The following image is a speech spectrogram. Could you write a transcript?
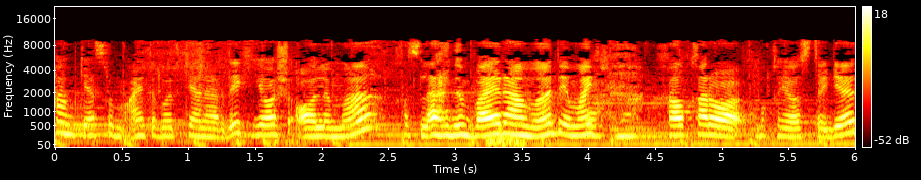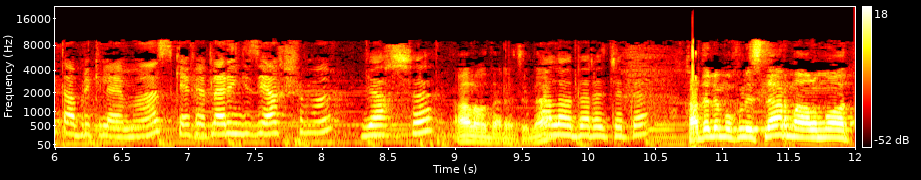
Hamkasbim aytib o'tganlaridek yosh olima qizlarni bayrami demak xalqaro miqyosdagi tabriklaymiz. Kayfiyatlaringiz yaxshimi? Yaxshi. A'lo darajada. A'lo darajada. Qadrli muxlislar ma'lumot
